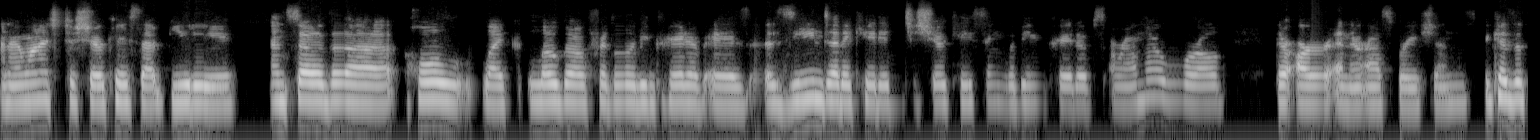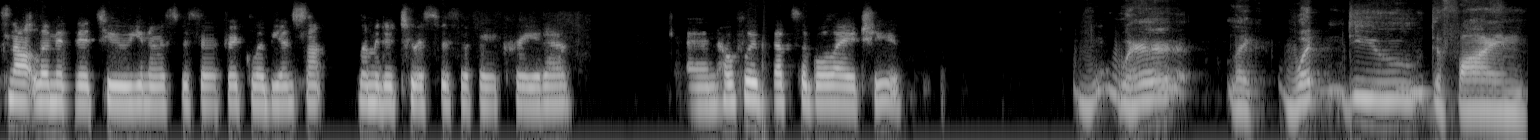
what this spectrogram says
and I wanted to showcase that beauty and so the whole like logo for the Libyan Creative is a zine dedicated to showcasing Libyan creatives around the world, their art and their aspirations, because it's not limited to, you know, a specific Libyan, it's not limited to a specific creative. And hopefully that's the goal I achieve. Where, like, what do you define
